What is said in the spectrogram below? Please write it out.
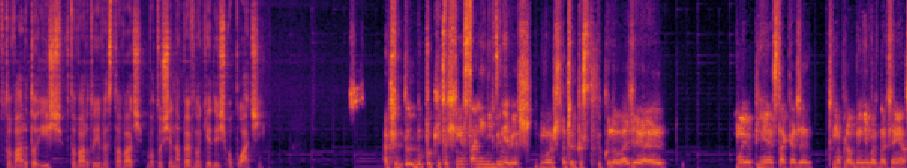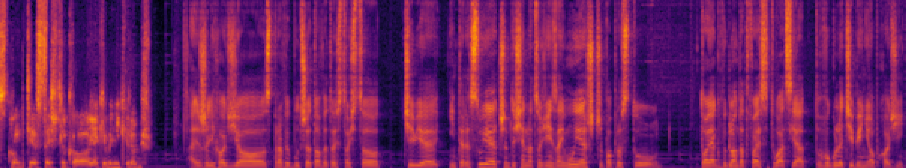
w to warto iść, w to warto inwestować, bo to się na pewno kiedyś opłaci. Znaczy, do- dopóki to się nie stanie, nigdy nie wiesz. Można tylko spekulować. Ja, moja opinia jest taka, że to naprawdę nie ma znaczenia skąd jesteś, tylko jakie wyniki robisz. A jeżeli chodzi o sprawy budżetowe, to jest coś, co Ciebie interesuje, czym Ty się na co dzień zajmujesz, czy po prostu to, jak wygląda Twoja sytuacja, to w ogóle Ciebie nie obchodzi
